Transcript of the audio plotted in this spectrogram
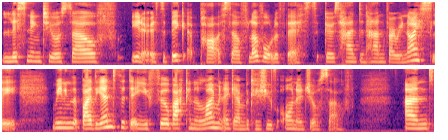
listening to yourself. You know, it's a big part of self love, all of this. It goes hand in hand very nicely, meaning that by the end of the day, you feel back in alignment again because you've honored yourself. And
